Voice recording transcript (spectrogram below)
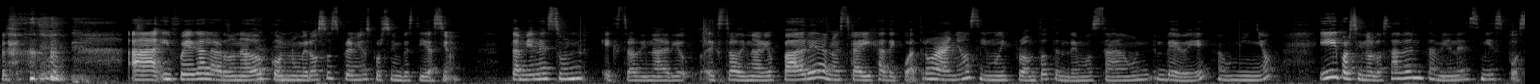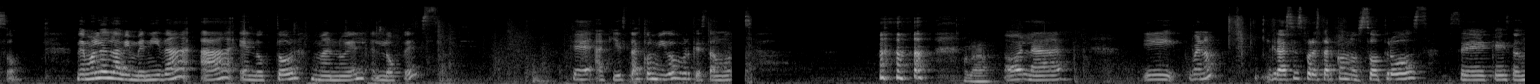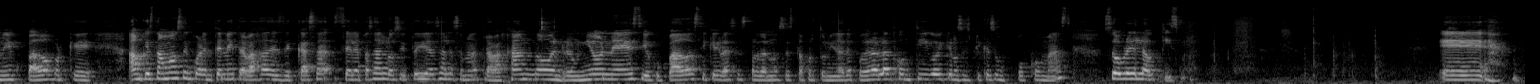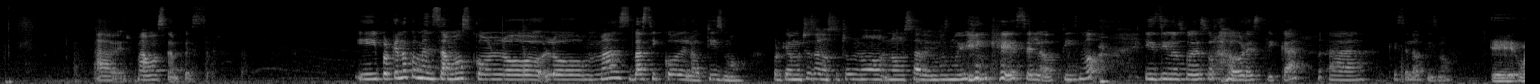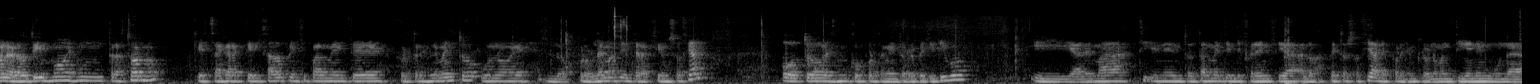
ah, y fue galardonado con numerosos premios por su investigación. También es un extraordinario, extraordinario padre a nuestra hija de cuatro años y muy pronto tendremos a un bebé, a un niño. Y por si no lo saben, también es mi esposo. Démosle la bienvenida a el doctor Manuel López, que aquí está conmigo porque estamos... Hola. Hola. Y bueno, gracias por estar con nosotros. Sé que estás muy ocupado porque aunque estamos en cuarentena y trabaja desde casa, se le pasa los siete días a la semana trabajando, en reuniones y ocupado, así que gracias por darnos esta oportunidad de poder hablar contigo y que nos expliques un poco más sobre el autismo. Eh, a ver, vamos a empezar. ¿Y por qué no comenzamos con lo, más básico del autismo? Porque muchos de nosotros no, sabemos muy bien qué es el autismo. Y si nos puedes, por favor, explicar uh, qué es el autismo. Eh, bueno, el autismo es un trastorno que está caracterizado principalmente por tres elementos. Uno es los problemas de interacción social, otro es un comportamiento repetitivo y además tienen totalmente indiferencia a los aspectos sociales. Por ejemplo, no mantienen una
